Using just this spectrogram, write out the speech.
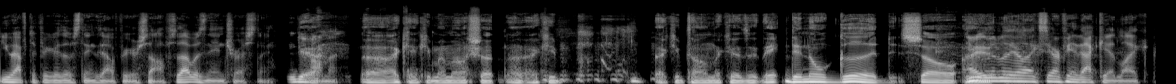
you have to figure those things out for yourself. So that was an interesting Yeah, comment. uh, I can't keep my mouth shut. I, I keep, I keep telling the kids they they're no good. So You I literally are like Serafina, that kid, like,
